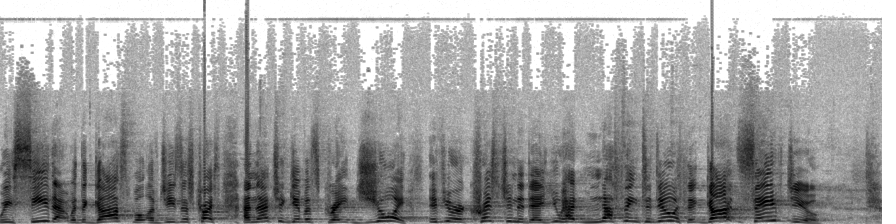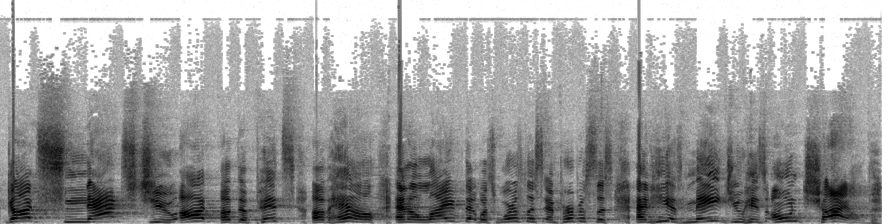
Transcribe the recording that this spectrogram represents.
We see that with the gospel of Jesus Christ, and that should give us great joy. If you're a Christian today, you had nothing to do with it. God saved you. God snatched you out of the pits of hell and a life that was worthless and purposeless, and He has made you His own child.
